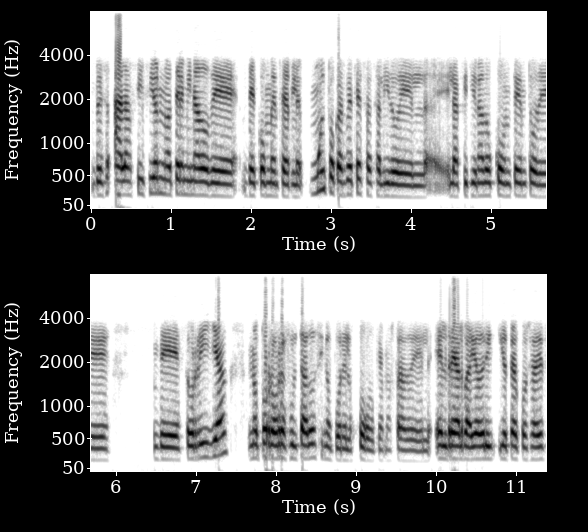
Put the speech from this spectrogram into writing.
Entonces, a la afición no ha terminado de, de convencerle. Muy pocas veces ha salido el, el aficionado contento de, Zorrilla, no por los resultados, sino por el juego que ha mostrado el, el, Real Valladolid. Y otra cosa es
